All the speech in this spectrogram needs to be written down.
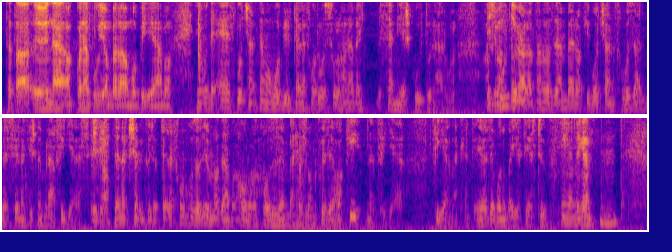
Tehát a, ő ne, akkor ne bújjon bele a mobiljába. Jó, de ez, bocsánat, nem a mobiltelefonról szól, hanem egy személyes kultúráról. Az kultúrálatlan az az ember, aki, bocsánat, ha hozzád beszélnek, és nem rá figyelsz. De ennek semmi köze a telefonhoz, az önmagában ahhoz az emberhez van köze, aki nem figyel figyelmetlen. Ezzel gondolom egyetértünk. Igen, igen. Uh-huh.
